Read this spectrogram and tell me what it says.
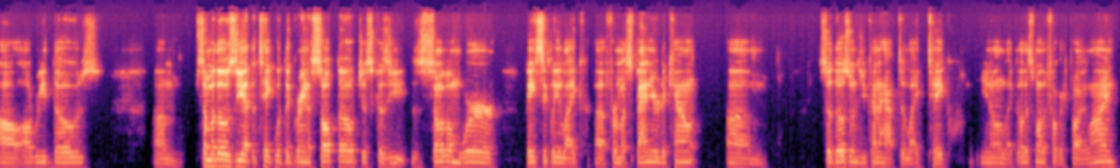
I'll I'll read those. Um, some of those you have to take with a grain of salt though, just because some of them were basically like uh, from a Spaniard account. Um, so those ones you kind of have to like take, you know, like oh this motherfucker's probably lying.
